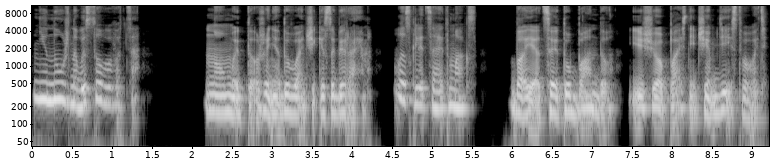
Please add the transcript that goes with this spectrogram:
не нужно высовываться. Но мы тоже не дуванчики собираем, восклицает Макс. Бояться эту банду еще опаснее, чем действовать.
